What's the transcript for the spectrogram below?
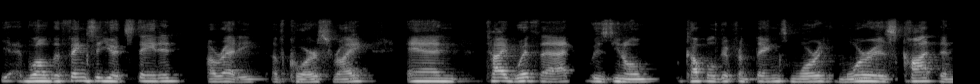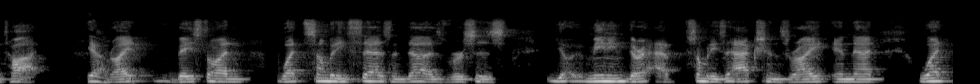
Yeah, well, the things that you had stated already, of course, right, and tied with that was you know a couple different things. More more is caught than taught. Yeah. Right. Based on what somebody says and does versus you know, meaning their somebody's actions, right? And that what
